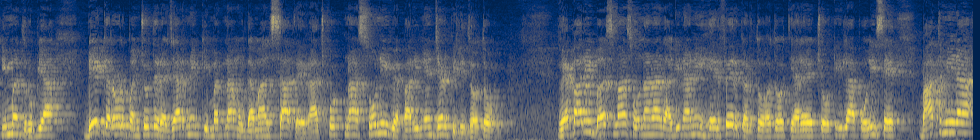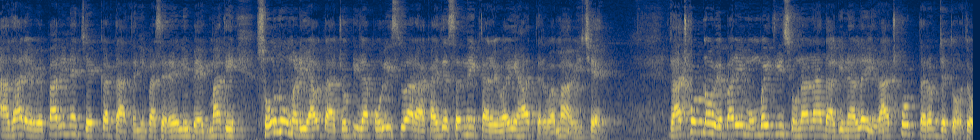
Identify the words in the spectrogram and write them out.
કિંમત રૂપિયા બે કરોડ પંચોતેર હજારની કિંમતના મુદ્દામાલ સાથે રાજકોટના સોની વેપારીને ઝડપી લીધો હતો. વેપારી બસમાં સોનાના દાગીનાની હેરફેર કરતો હતો ત્યારે ચોટીલા પોલીસે બાતમીના આધારે વેપારીને ચેક કરતા તેની પાસે રહેલી બેગમાંથી સોનું મળી આવતા ચોટીલા પોલીસ દ્વારા કાયદેસરની કાર્યવાહી હાથ ધરવામાં આવી છે. રાજકોટનો વેપારી મુંબઈથી સોનાના દાગીના લઈ રાજકોટ તરફ જતો હતો.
